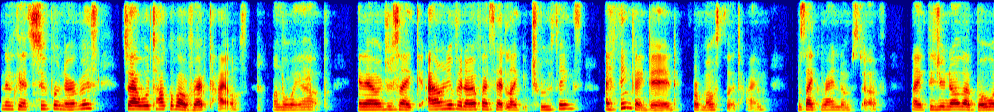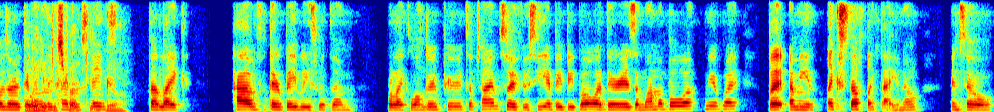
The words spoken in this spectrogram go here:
And I would get super nervous. So I would talk about reptiles on the way up. And I would just like, I don't even know if I said like true things. I think I did for most of the time. It was like random stuff. Like, did you know that boas are the Way only type of snakes yeah. that like have their babies with them for like longer periods of time? So if you see a baby boa, there is a mama boa nearby. But I mean, like stuff like that, you know? And so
